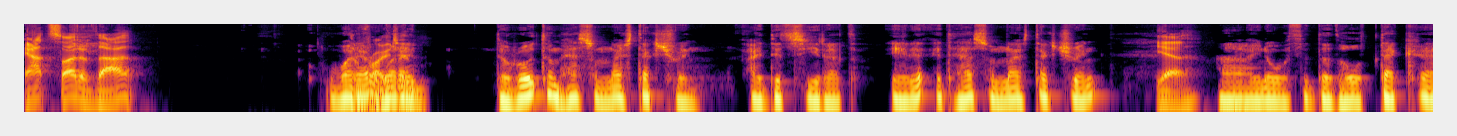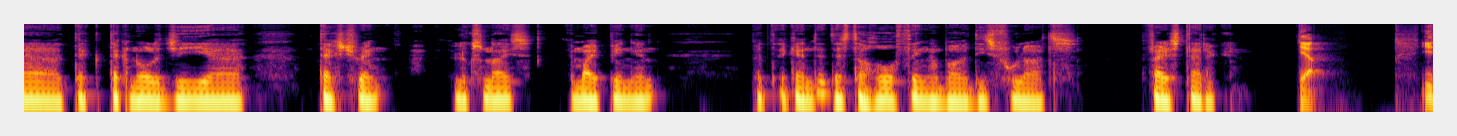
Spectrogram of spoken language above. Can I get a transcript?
Outside of that, What, The I, what I, Rotom? the Rotom has some nice texturing. I did see that. It, it has some nice texturing. yeah, Uh, you know, with the, the whole tech, uh, tech technology uh, texturing, looks nice in my opinion. But again, th- that's the whole thing about these full arts. Very static. Yeah. You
